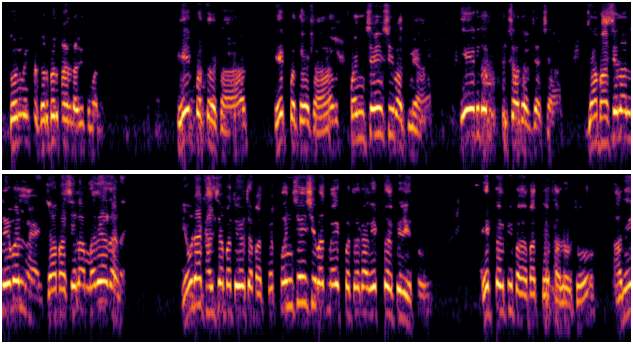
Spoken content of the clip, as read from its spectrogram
दोन मिनिटं गडबड फार झाली तुम्हाला. एक पत्रकार एक पत्रकार पंच्याऐंशी बातम्या एकदम दर्जाच्या. ज्या भाषेला लेवल नाही ज्या भाषेला मर्यादा नाही. एवढ्या खालच्या पातळीवरच्या बातम्या पंच्याऐंशी बातम्या एक पत्रकार एकतर्फी लिहितो. एकतर्फी बातम्या चालवतो. आणि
